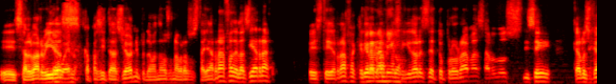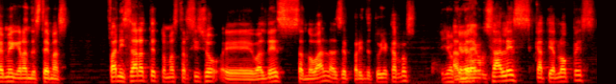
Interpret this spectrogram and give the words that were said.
eh, salvar vidas, capacitación, y pues le mandamos un abrazo hasta allá. Rafa de la Sierra, Este, Rafa, querido Rafa, seguidores de tu programa, saludos, dice Carlos y Jaime, grandes temas. Fanny Zárate, Tomás Tarciso, eh, Valdés, Sandoval, a ser pariente tuya, Carlos. Andrea González, Katia López,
